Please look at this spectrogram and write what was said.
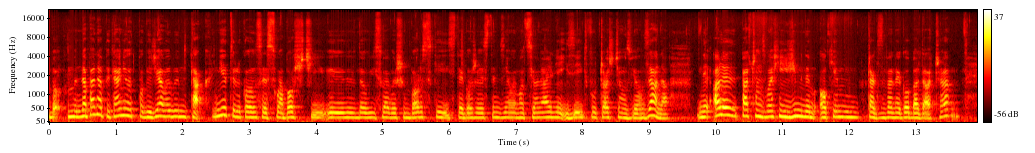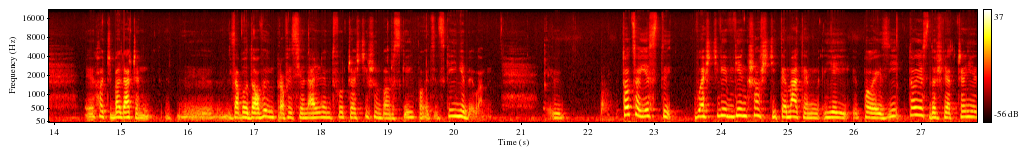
Bo na Pana pytanie odpowiedziałabym tak, nie tylko ze słabości y, do Wisławy Szymborskiej i z tego, że jestem z nią emocjonalnie i z jej twórczością związana, y, ale patrząc właśnie zimnym okiem tak zwanego badacza, choć badaczem y, zawodowym, profesjonalnym twórczości szymborskiej, poetyckiej nie byłam. To, co jest właściwie w większości tematem jej poezji, to jest doświadczenie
